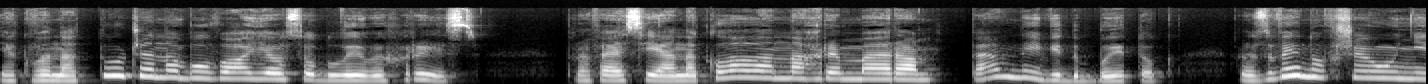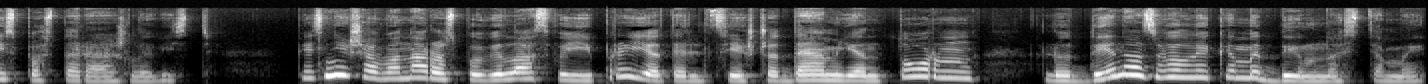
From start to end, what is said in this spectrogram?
як вона тут же набуває особливих рис. Професія наклала на гримера певний відбиток, розвинувши у ній спостережливість. Пізніше вона розповіла своїй приятельці, що Дем'ян Торн людина з великими дивностями.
